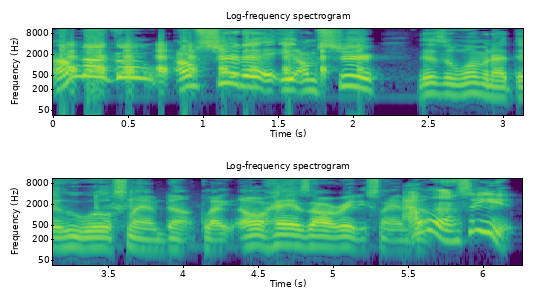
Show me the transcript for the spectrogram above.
I'm not going. to I'm sure that I'm sure there's a woman out there who will slam dunk like or has already slammed I dunk. to see it.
